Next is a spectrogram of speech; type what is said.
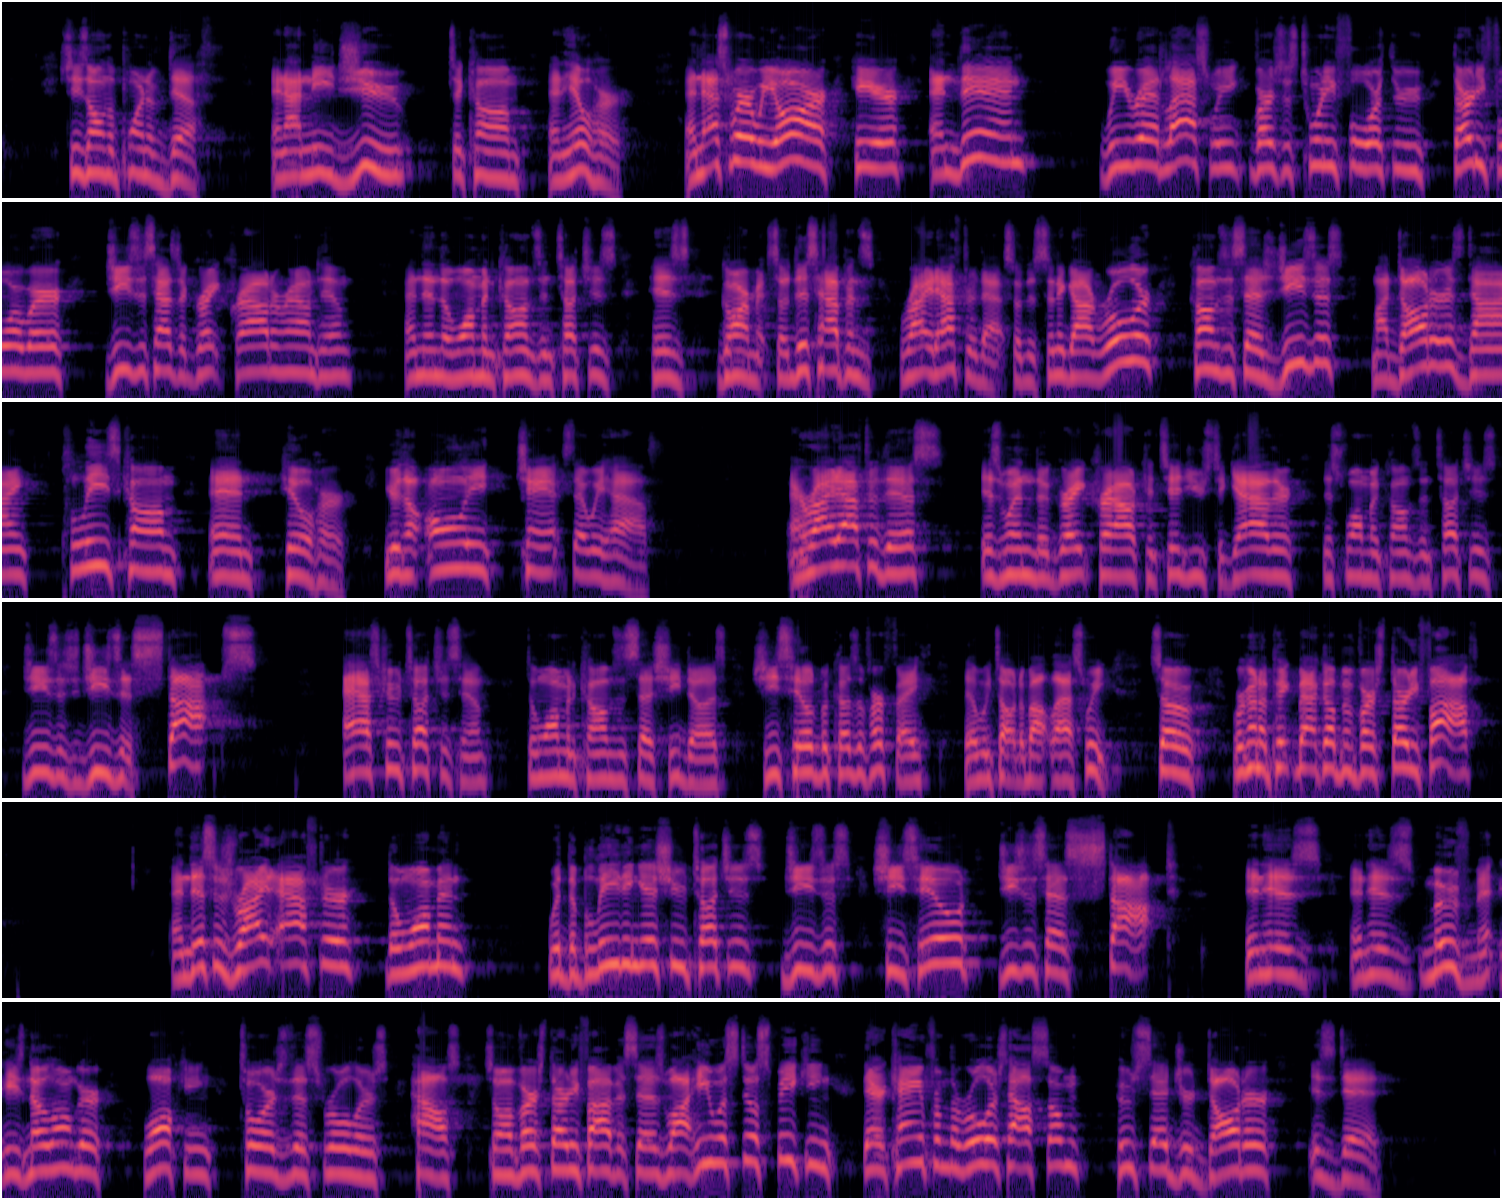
She's on the point of death, and I need you to come and heal her. And that's where we are here. And then we read last week verses 24 through 34, where Jesus has a great crowd around him. And then the woman comes and touches his garment. So this happens right after that. So the synagogue ruler comes and says, Jesus, my daughter is dying. Please come and heal her. You're the only chance that we have. And right after this is when the great crowd continues to gather. This woman comes and touches Jesus. Jesus stops, asks who touches him. The woman comes and says she does. She's healed because of her faith that we talked about last week. So we're going to pick back up in verse 35. And this is right after the woman with the bleeding issue touches Jesus. She's healed. Jesus has stopped in his in his movement. He's no longer walking towards this ruler's house. So in verse 35, it says, While he was still speaking, there came from the ruler's house some who said, Your daughter is dead.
